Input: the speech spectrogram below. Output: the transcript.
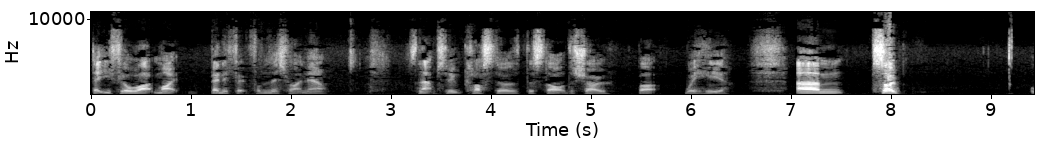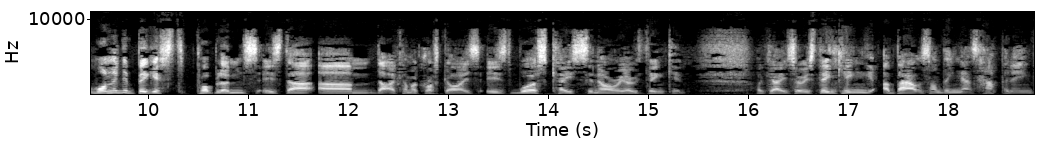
that you feel like might benefit from this right now. It's an absolute cluster at the start of the show, but we're here. Um, so, one of the biggest problems is that um, that I come across, guys, is worst case scenario thinking. Okay, so it's thinking about something that's happening,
